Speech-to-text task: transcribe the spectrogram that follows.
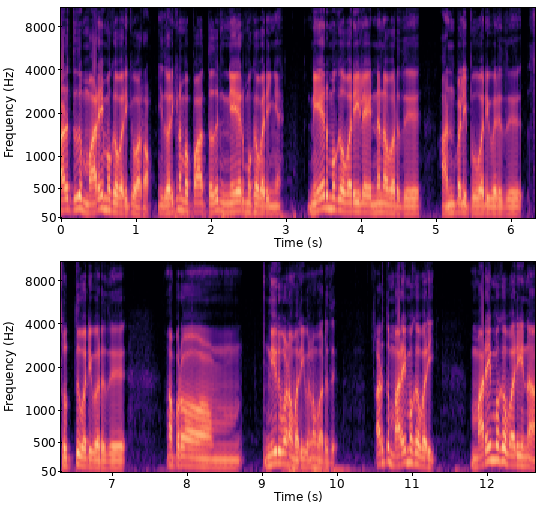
அடுத்தது மறைமுக வரிக்கு வரோம் இது வரைக்கும் நம்ம பார்த்தது நேர்முக வரிங்க. நேர்முக வரியில் என்னென்ன வருது? அன்பளிப்பு வரி வருது சொத்து வரி வருது அப்புறம் நிறுவன வரிகளும் வருது. அடுத்து மறைமுக வரி. மறைமுக வரினா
